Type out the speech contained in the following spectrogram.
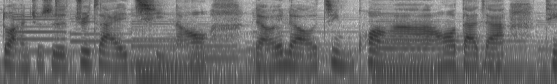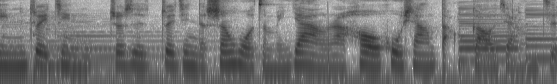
段，就是聚在一起，然后聊一聊近况啊，然后大家听最近就是最近的生活怎么样，然后互相祷告这样子。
